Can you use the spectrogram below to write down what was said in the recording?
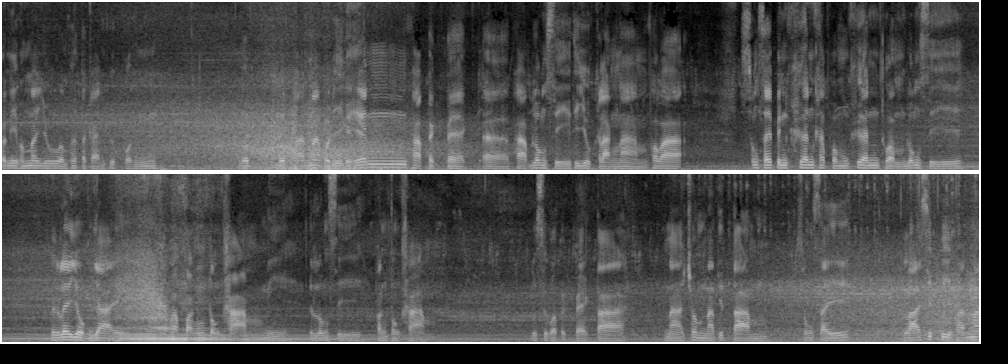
อนนี้ผมมาอยู่อำเภอตะการพืชผลรถรถผ่านมาพอดีก็เห็นภาพแปลกๆภาพลงสีที่อยู่กลางน้ำเพราะว่าสงสัยเป็นเขื่อนครับ ผมเขื่อนถ่วมลงสีเลยเลยโยกย้ายมาฟังตรงขามนี่เป็นลงสีฟังตรงขาม รู้สึกว่าแปลกๆตาน่าชมน่าติดตามสงสัย หลายสิบปีผ่านมา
